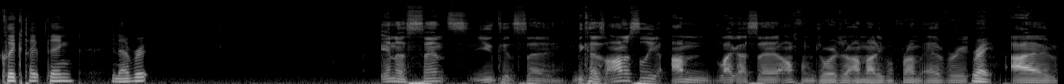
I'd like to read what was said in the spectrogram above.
click type thing in Everett? in a sense you could say because honestly i'm like i said i'm from georgia i'm not even from everett Right. i've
